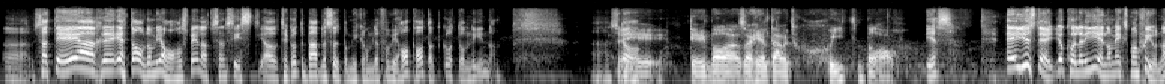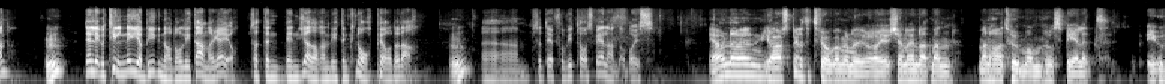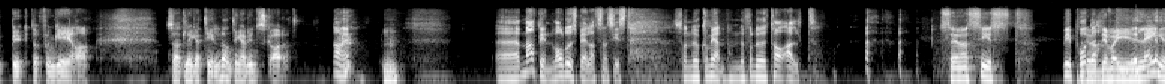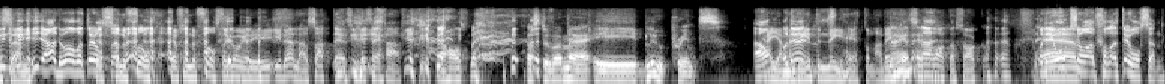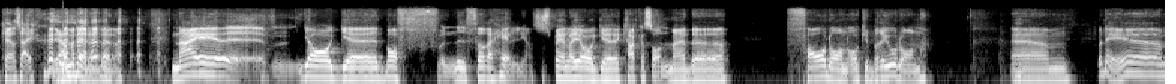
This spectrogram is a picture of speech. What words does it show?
Eh, så att det är eh, ett av dem jag har spelat sen sist. Jag tänker inte babbla supermycket om det för vi har pratat gott om det innan. Eh, så Det, jag, är, det är ju bara alltså, helt ärligt skitbra. yes. Just det, jag kollade igenom expansionen. Mm. Den lägger till nya byggnader och lite andra grejer. Så att den, den gör en liten knorr på det där. Mm. Så det får vi ta spelande boys. Ja, nej, jag har spelat det två gånger nu och jag känner ändå att man, man har ett hum om hur spelet är uppbyggt och fungerar. Så att lägga till någonting hade ju inte skadat. Nej. Mm. Eh, Martin, vad har du spelat sen sist? Så nu kom igen, nu får du ta allt. Sedan sist... Vi Det poddar. var, det var ju länge sedan. ja, det var över ett år Eftersom sedan. det, för, eftersom det första gången i, i denna satt det, ska vi se här. Jag har Fast du var med i Blueprints. Ja, ja, och, men det, det, är inte nyheterna. Det är Nej, helt nej. separata saker. och det är Eh, också för ett år sedan kan jag säga. Ja, men det är det. det, är det. Nej, eh, jag eh, bara f- nu förra helgen så spelade jag Carcassonne med fadern och brodern. Ehm, och det, eh,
